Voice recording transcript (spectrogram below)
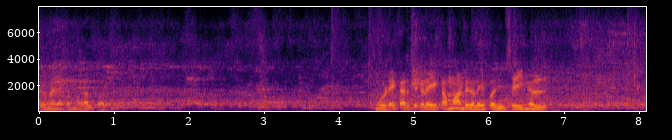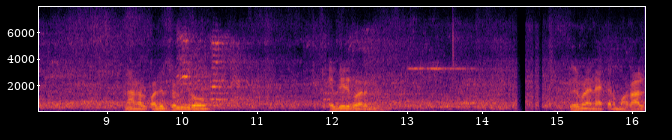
திருமலை நாயக்கர் மகால் பாருங்கள் உங்களுடைய கருத்துக்களை கமாண்டுகளை பதிவு செய்யுங்கள். நாங்கள் பதில் சொல்கிறோம். எப்படி இருக்கு பாருங்க. திருமலை மகால்.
